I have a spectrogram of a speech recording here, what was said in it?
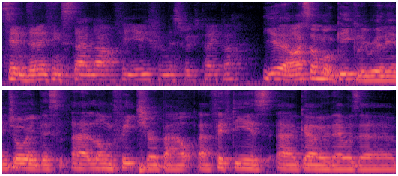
Tim, did anything stand out for you from this week's paper? Yeah, I somewhat geekily really enjoyed this uh, long feature about uh, 50 years ago. There was a,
